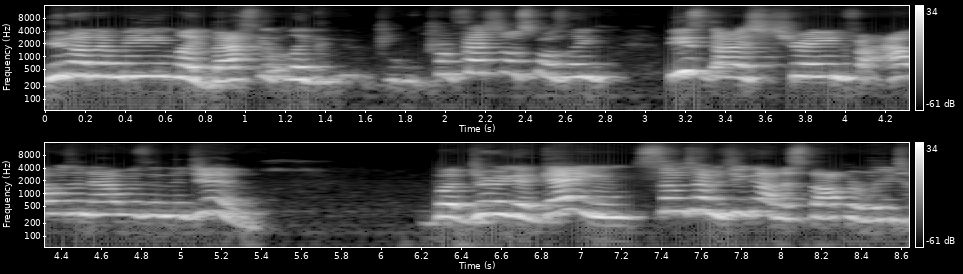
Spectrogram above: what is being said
You know what I mean? Like basketball, like professional sports. Like these guys train for hours and hours in the gym. But during a game, sometimes you gotta stop and retie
